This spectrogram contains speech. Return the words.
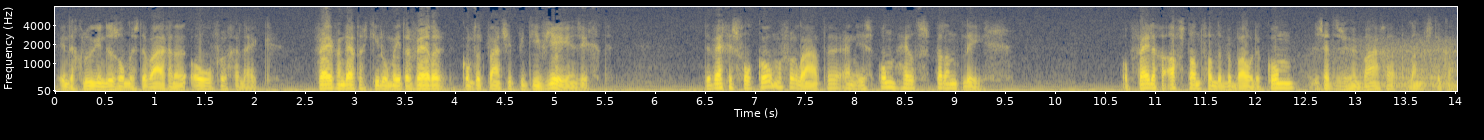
In de gloeiende zon is de wagen een overgelijk. 35 kilometer verder komt het plaatsje Pithiviers in zicht. De weg is volkomen verlaten en is onheilspellend leeg. Op veilige afstand van de bebouwde kom zetten ze hun wagen langs de kant.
